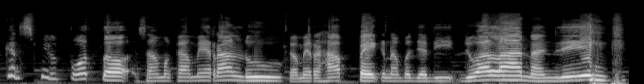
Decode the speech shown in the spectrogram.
kan spill foto sama kamera lu kamera HP kenapa jadi jualan anjing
